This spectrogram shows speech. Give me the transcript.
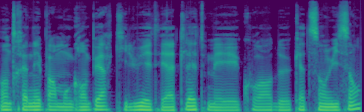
entraîné par mon grand-père qui lui était athlète mais coureur de 400-800.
